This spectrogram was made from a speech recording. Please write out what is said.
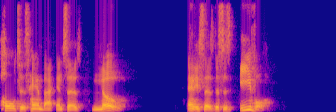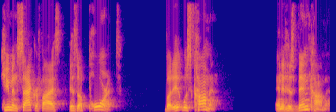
holds his hand back and says, No. And he says, This is evil. Human sacrifice is abhorrent, but it was common, and it has been common.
